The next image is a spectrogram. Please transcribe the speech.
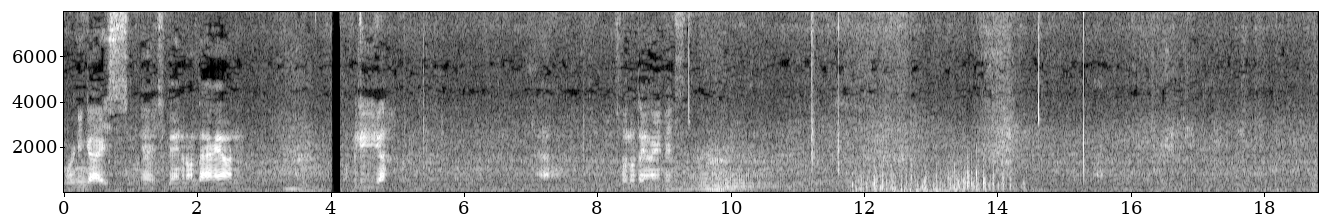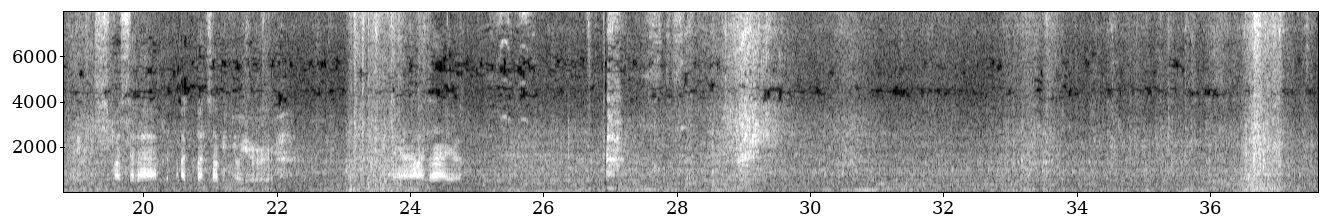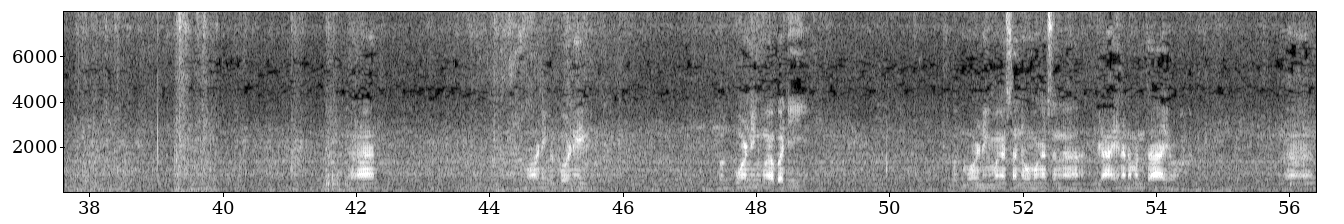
Morning guys. Guys, biyahe na naman tayo ngayon. Papililya. Ah, solo tayo ngayon guys. Merry Christmas sa lahat. Advance Happy New Year. Ayan naman tayo. Ayan. Good morning, good morning. Good morning mga buddy. Good morning mga sano, mga sana. Biyahe na naman tayo. Ayan.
